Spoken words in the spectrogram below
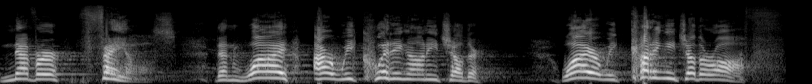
never fails. Then why are we quitting on each other? Why are we cutting each other off?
